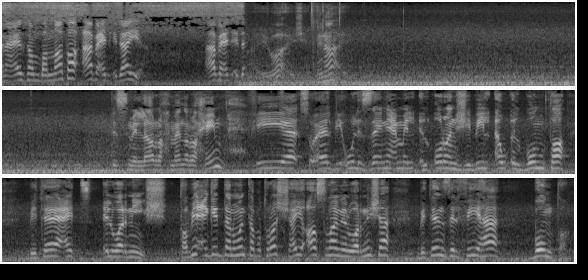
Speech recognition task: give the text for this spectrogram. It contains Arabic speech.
أنا عايزها مبنطه أبعد إيديا. أبعد إيديا. أيوه شايفينها؟ بسم الله الرحمن الرحيم. في سؤال بيقول إزاي نعمل الأورنج بيل أو البنطه بتاعه الورنيش؟ طبيعي جدا وأنت بترش هي أصلا الورنيشة بتنزل فيها بنطه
